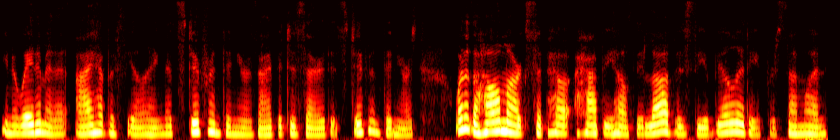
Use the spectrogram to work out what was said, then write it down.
you know, wait a minute, I have a feeling that's different than yours. I have a desire that's different than yours. One of the hallmarks of he- happy, healthy love is the ability for someone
